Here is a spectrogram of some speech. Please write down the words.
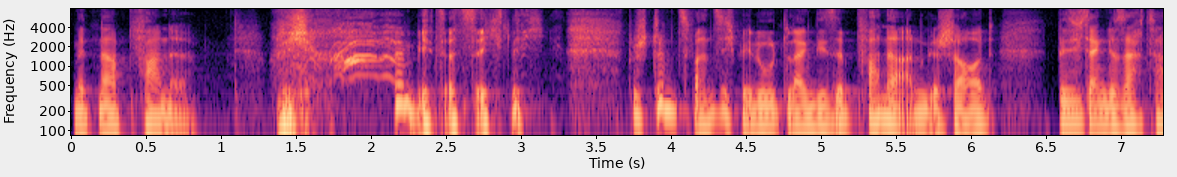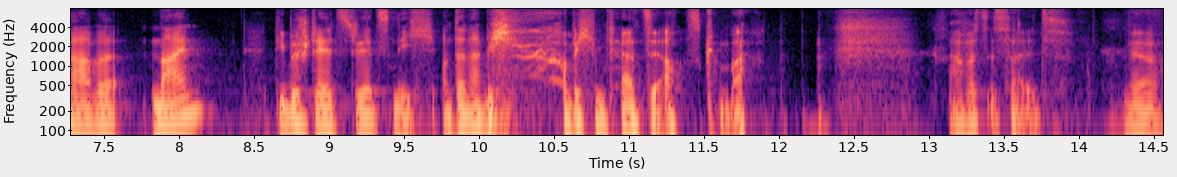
mit einer Pfanne. Und ich habe mir tatsächlich bestimmt 20 Minuten lang diese Pfanne angeschaut, bis ich dann gesagt habe, nein, die bestellst du jetzt nicht. Und dann habe ich, habe ich den Fernseher ausgemacht. Aber es ist halt, ja,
